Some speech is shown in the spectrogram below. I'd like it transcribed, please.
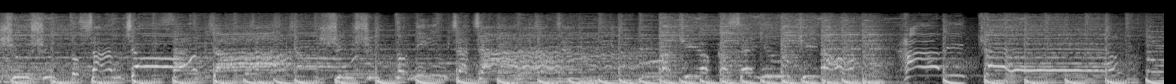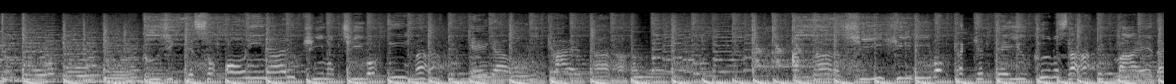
Shoo shoo to Sancho, Sancho. Shoo shoo. さ前だ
